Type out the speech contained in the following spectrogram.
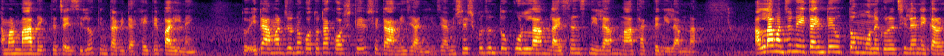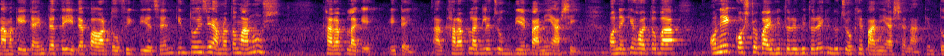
আমার মা দেখতে চাইছিল, কিন্তু আমি দেখাইতে পারি নাই। তো এটা আমার জন্য কতটা কষ্টের সেটা আমি জানি, যে আমি শেষ পর্যন্ত করলাম লাইসেন্স নিলাম, মা থাকতে নিলাম না। আল্লাহ আমার জন্য এই টাইমটাই উত্তম মনে করেছিলেন, এই কারণে আমাকে এই টাইমটাতে এটা পাওয়ার তৌফিক দিয়েছেন। কিন্তু ওই যে আমরা তো মানুষ, খারাপ লাগে এটাই। আর খারাপ লাগলে চোখ দিয়ে পানি আসেই। অনেকে হয়তো বা অনেক কষ্ট পায় ভিতরে ভিতরে, কিন্তু চোখে পানি আসে না। কিন্তু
